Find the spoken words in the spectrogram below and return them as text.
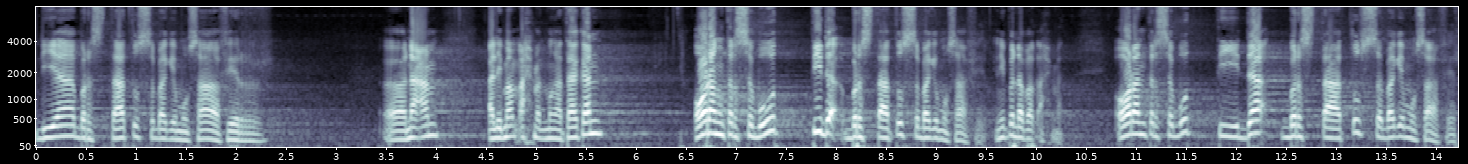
dia berstatus sebagai musafir. Uh, naam, Al Imam Ahmad mengatakan orang tersebut tidak berstatus sebagai musafir. Ini pendapat Ahmad. Orang tersebut tidak berstatus sebagai musafir.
